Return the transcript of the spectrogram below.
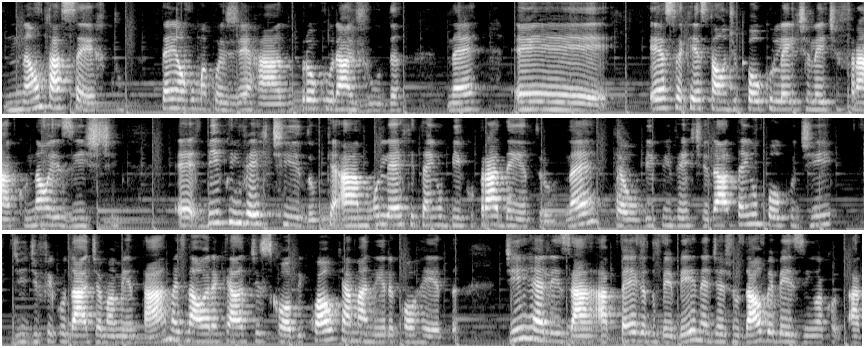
não tá certo, tem alguma coisa de errado, procura ajuda, né? É, essa questão de pouco leite, leite fraco, não existe. É, bico invertido, que a mulher que tem o bico para dentro, né? Que é o bico invertido, ela tem um pouco de, de dificuldade de amamentar, mas na hora que ela descobre qual que é a maneira correta de realizar a pega do bebê, né, de ajudar o bebezinho a, a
